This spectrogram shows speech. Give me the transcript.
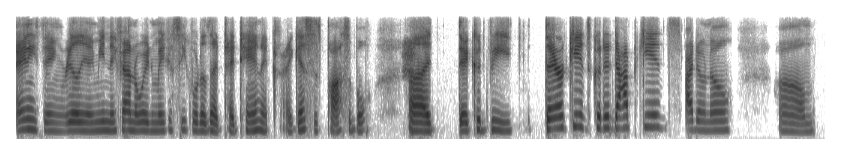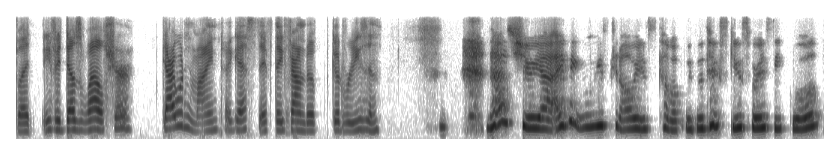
anything, really. I mean, they found a way to make a sequel to the Titanic. I guess it's possible. Uh, there could be their kids could adopt kids. I don't know. Um, but if it does well, sure. Yeah, I wouldn't mind, I guess, if they found a good reason. That's true, yeah. I think movies can always come up with an excuse for a sequel.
